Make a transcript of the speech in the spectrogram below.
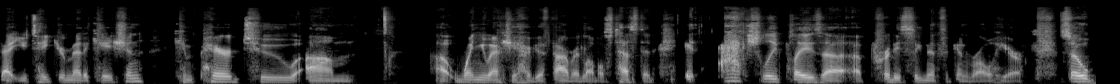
that you take your medication compared to um, uh, when you actually have your thyroid levels tested. It actually plays a, a pretty significant role here. So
